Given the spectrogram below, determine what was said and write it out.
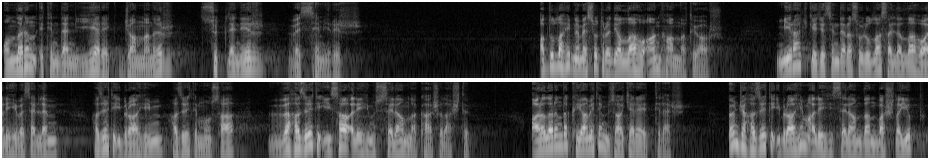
onların etinden yiyerek canlanır, sütlenir ve semirir. Abdullah İbni Mesud radıyallahu anh anlatıyor. Miraç gecesinde Resulullah sallallahu aleyhi ve sellem, Hazreti İbrahim, Hazreti Musa ve Hazreti İsa aleyhisselamla karşılaştı. Aralarında kıyamete müzakere ettiler. Önce Hazreti İbrahim aleyhisselamdan başlayıp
